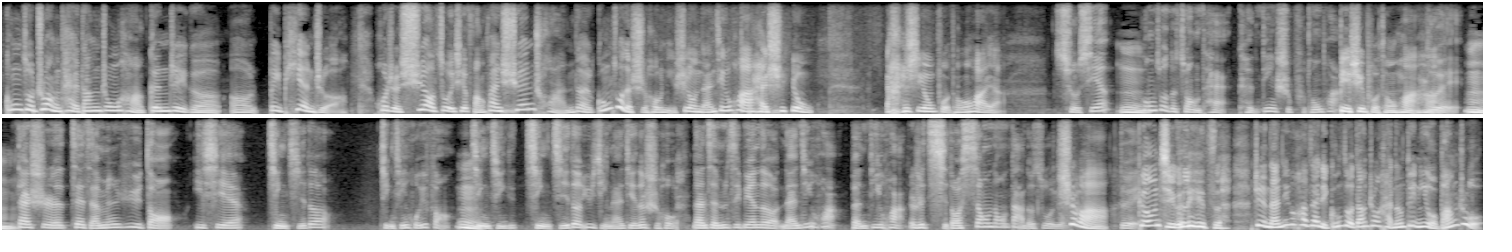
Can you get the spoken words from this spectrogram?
工作状态当中，哈，跟这个呃被骗者或者需要做一些防范宣传的工作的时候，你是用南京话还是用还是用普通话呀？首先，嗯，工作的状态肯定是普通话，必须普通话哈。对，嗯。但是在咱们遇到一些紧急的警情回访、紧急紧急的预警拦截的时候，那咱们这边的南京话本地话那是起到相当大的作用，是吧？对，给我们举个例子，这个南京话在你工作当中还能对你有帮助？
